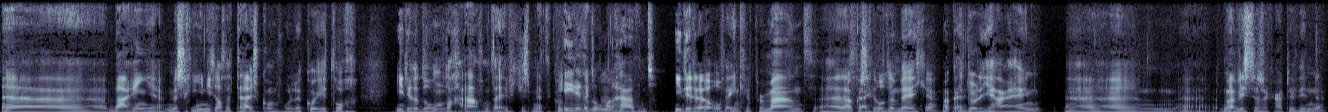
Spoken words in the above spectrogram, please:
uh, waarin je misschien je niet altijd thuis kon voelen, kon je toch iedere donderdagavond eventjes met... Iedere donderdagavond? Iedere of één keer per maand. Uh, dat okay. verschilde een beetje okay. door de jaren heen. Uh, maar wisten ze elkaar te vinden.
